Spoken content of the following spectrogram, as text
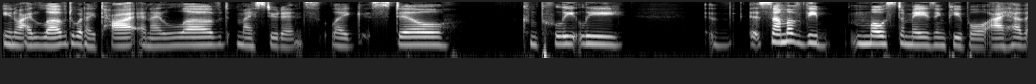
You know, I loved what I taught and I loved my students. Like, still completely, some of the most amazing people I have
